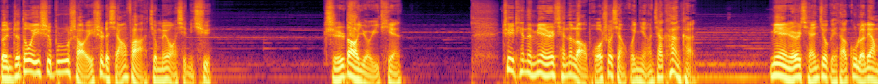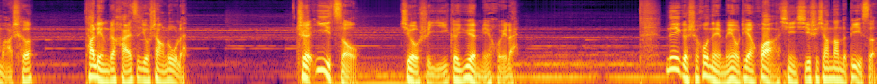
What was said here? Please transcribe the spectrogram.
本着多一事不如少一事的想法，就没往心里去。直到有一天，这天的面人钱的老婆说想回娘家看看。面人前就给他雇了辆马车，他领着孩子就上路了。这一走，就是一个月没回来。那个时候呢也没有电话，信息是相当的闭塞。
